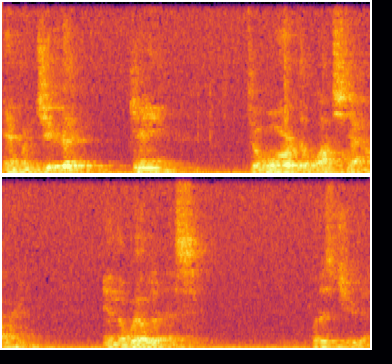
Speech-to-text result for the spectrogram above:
And when Judah came toward the watchtower in the wilderness, what is Judah?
